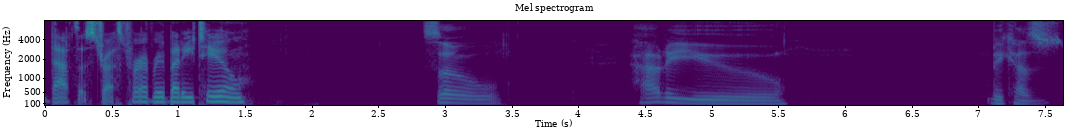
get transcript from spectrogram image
that's a stress for everybody too. So, how do you, because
